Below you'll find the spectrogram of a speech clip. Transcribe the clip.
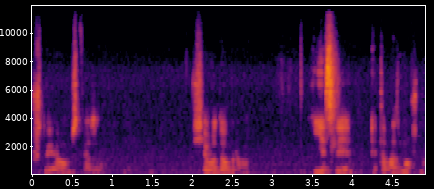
что я вам сказал. Всего доброго, если это возможно.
